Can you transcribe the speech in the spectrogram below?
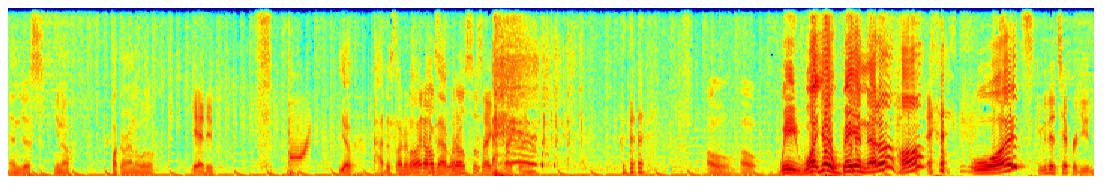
and just, you know, fuck around a little. Yeah, dude. Yep. Had to start it off What like else? that, what bro. else was I expecting? Oh, oh. Wait, what? Yo, Bayonetta? Huh? what? Give me the tipper, dude.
